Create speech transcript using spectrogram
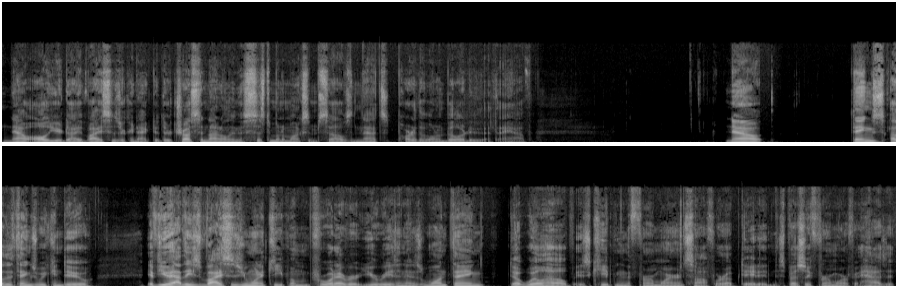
now all your devices are connected. They're trusted not only in the system but amongst themselves, and that's part of the vulnerability that they have. Now, things, other things we can do. If you have these devices, you want to keep them for whatever your reason is. One thing that will help is keeping the firmware and software updated, especially firmware if it has it.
